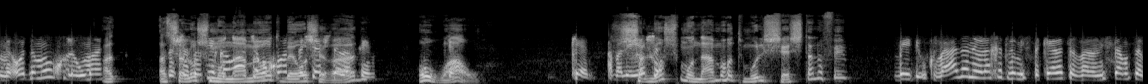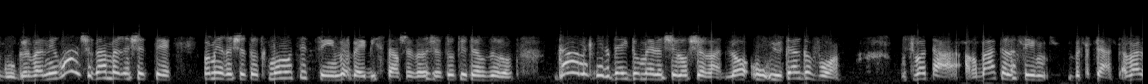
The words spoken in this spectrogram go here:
מאוד נמוך לעומת... אז- אז רשתות יקרות 3,800 שמוכרות באושר עד? ב-6,000. או וואו, כן, אבל יש... 3,800 מול 6,000? בדיוק, ואז אני הולכת ומסתכלת, אבל אני שם עושה גוגל, ואני רואה שגם ברשת, אה, כל מיני רשתות כמו מוצצים ובייבי סטאר, שזה רשתות יותר זולות, גם המחיר די דומה לשל אושר עד, לא, הוא יותר גבוה. בסביבות ה-4,000 בקצת, אבל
